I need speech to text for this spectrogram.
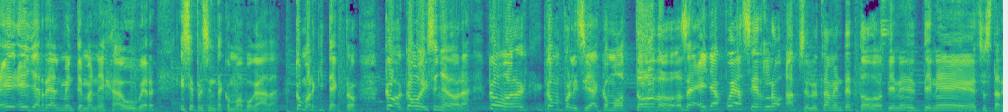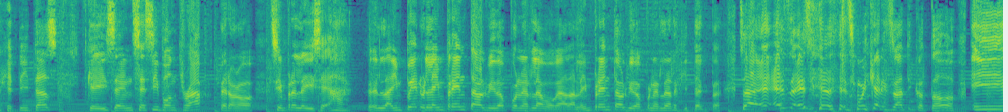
ella realmente maneja Uber y se presenta como abogada, como arquitecto, como, diseñadora, como, como, policía, como todo. O sea, ella puede hacerlo absolutamente todo. Tiene, tiene sus tarjetitas que dicen Ceci Von Trap, pero siempre le dice, ah, la, imprenta olvidó ponerle abogada, la imprenta olvidó ponerle arquitecto. O sea, es, muy carismático todo. Y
